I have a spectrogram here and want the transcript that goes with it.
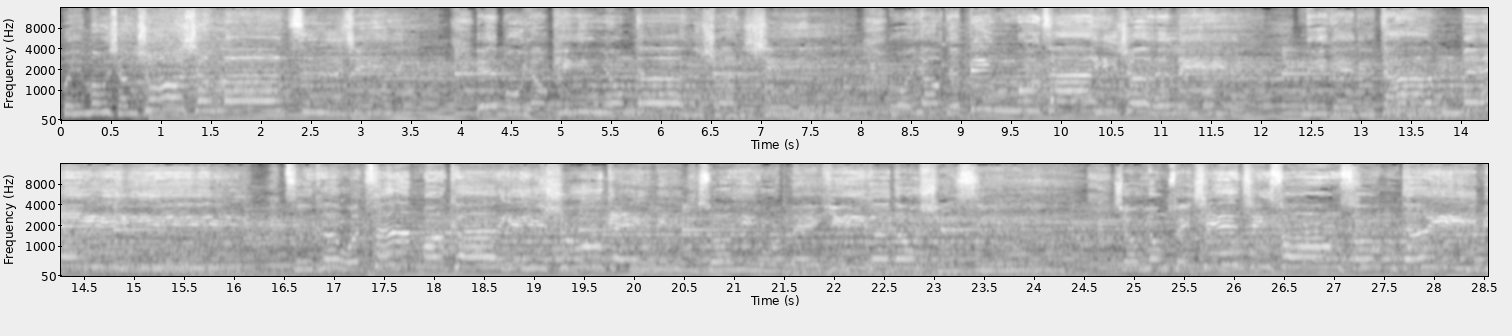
为梦想灼伤了自己，也不要平庸的喘息。我要的并就用最轻轻松松的一笔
